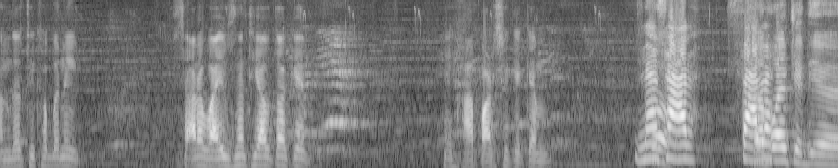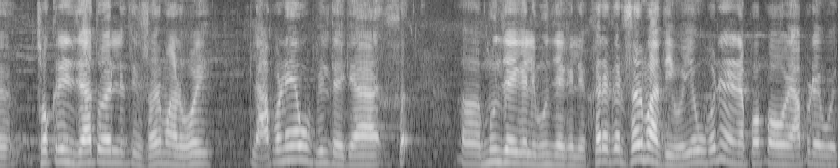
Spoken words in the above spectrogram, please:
અંદરથી ખબર નહીં સારા વાઇબ્સ નથી આવતા કે હા પાડશે કે કેમ. ના સારા સારા. હોય છે છોકરીની જાત હોય એટલે તે શરમાળ હોય એટલે આપણને એવું ફીલ થાય કે આ મૂંઝાઈ ગયેલી મૂંઝાઈ ગયેલી. ખરેખર શરમાતી હોય એવું બને એના પપ્પા હોય આપણે હોય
